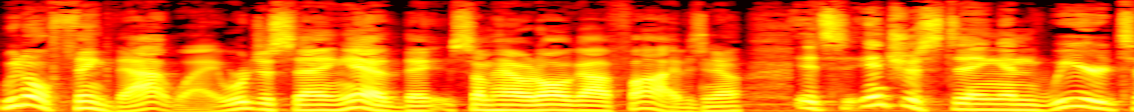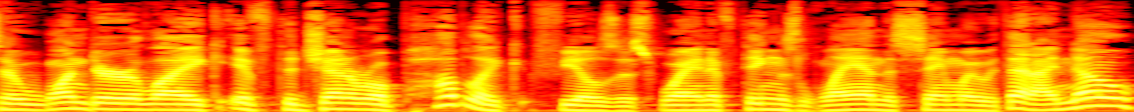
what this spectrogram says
We don't think that way. We're just saying yeah they somehow it all got fives you know? It's interesting and weird to wonder like if the general public feels this way and if things land the same way with that. I know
